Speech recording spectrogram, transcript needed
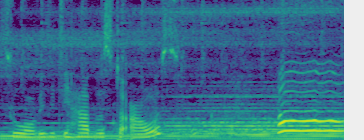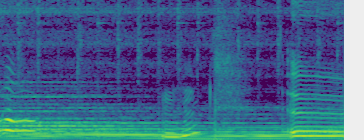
So, wie sieht die Haarbürste aus? Oh. Mhm. Äh.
